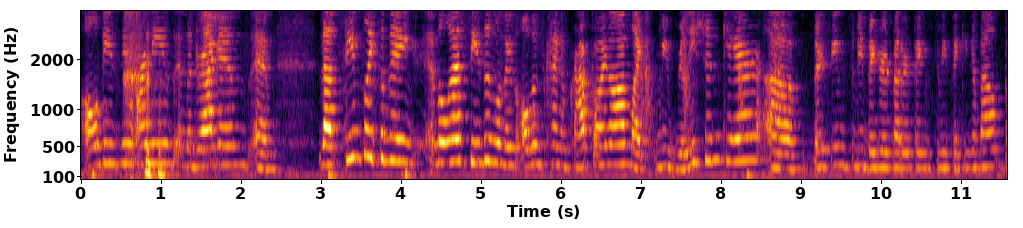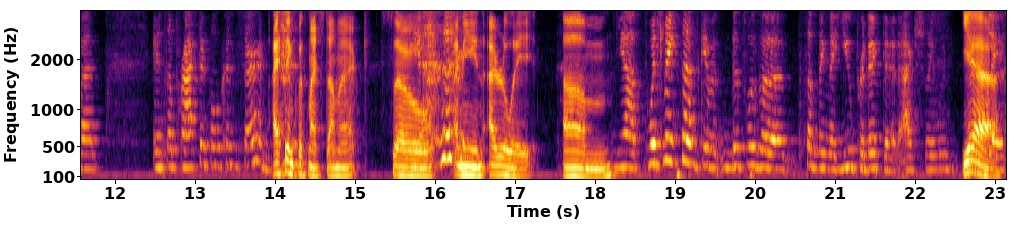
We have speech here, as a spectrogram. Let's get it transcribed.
all these new armies and the dragons and that seems like something in the last season when there's all this kind of crap going on like we really shouldn't care um, there seems to be bigger and better things to be thinking about but it's a practical concern I think with my stomach, so Yeah. I mean I relate. Um, yeah which makes sense given this was a something that you predicted actually would Yeah.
